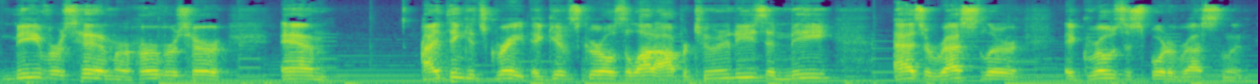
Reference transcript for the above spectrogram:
me versus him or her versus her. And I think it's great. It gives girls a lot of opportunities, and me as a wrestler, it grows the sport of wrestling.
